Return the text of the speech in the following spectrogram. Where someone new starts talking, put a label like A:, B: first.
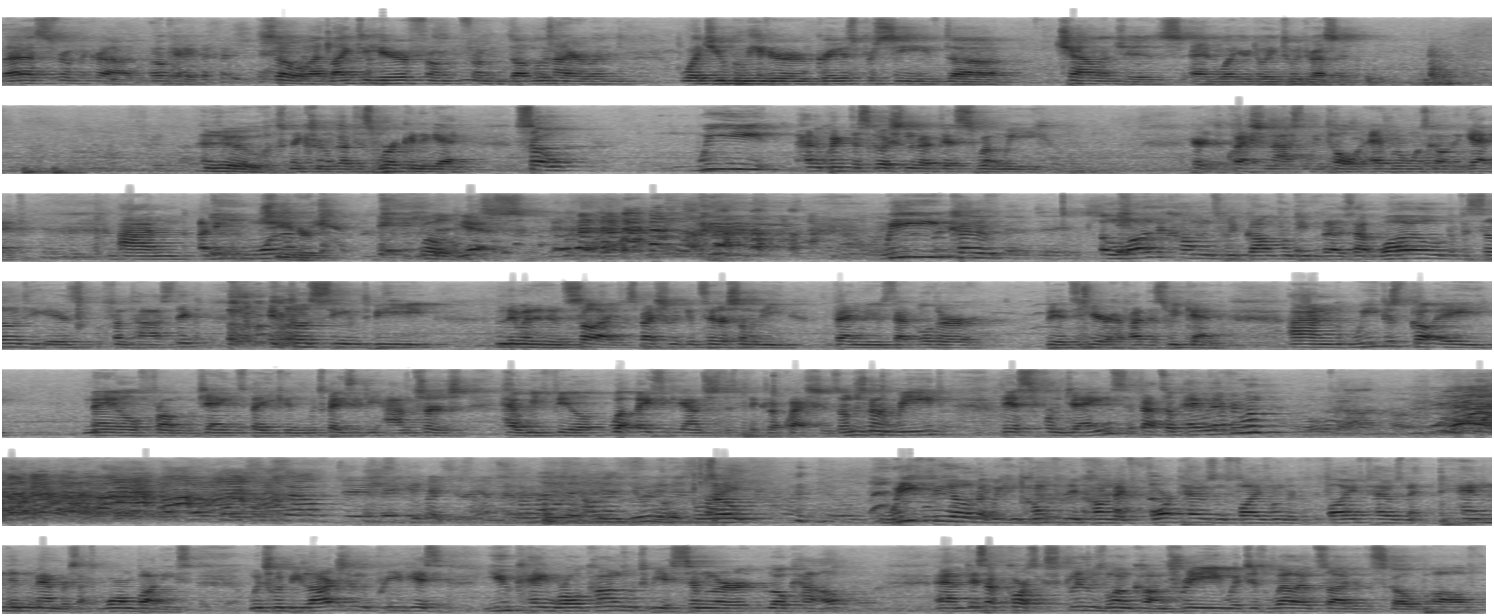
A: Last from the crowd, okay. So I'd like to hear from, from Dublin, Ireland, what you believe your greatest perceived uh, challenge is and what you're doing to address it.
B: Hello, let's make sure I've got this working again. So, we had a quick discussion about this when we heard the question asked and we told everyone was going to get it. And I think one
A: Cheater.
B: of the... Well, yes. we kind of... A lot of the comments we've gotten from people is that while the facility is fantastic, it does seem to be limited in size, especially when you consider some of the venues that other bids here have had this weekend. And we just got a mail from James Bacon, which basically answers how we feel, well, basically answers this particular question. So I'm just going to read this from James, if that's okay with everyone. Oh, So we feel that we can comfortably accommodate 4,500 to 5,000 attending members, that's warm bodies, which would be larger than the previous UK Worldcons, which would be a similar locale. Um, this, of course, excludes LonCon 3, which is well outside of the scope of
